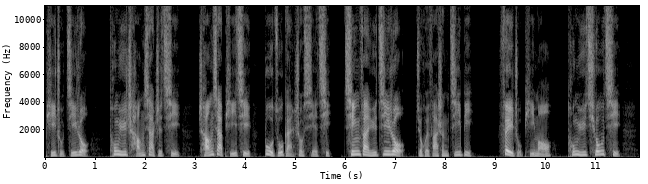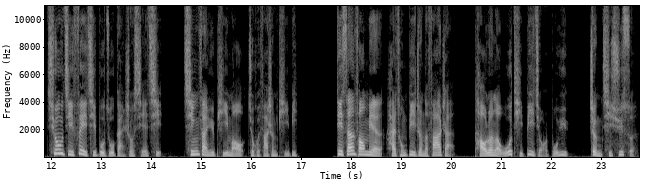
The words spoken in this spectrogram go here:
脾主肌肉，通于长夏之气，长夏脾气不足，感受邪气，侵犯于肌肉，就会发生肌闭。肺主皮毛，通于秋气，秋季肺气不足，感受邪气，侵犯于皮毛，就会发生皮闭。第三方面还从痹症的发展讨论了五体痹久而不愈，正气虚损。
